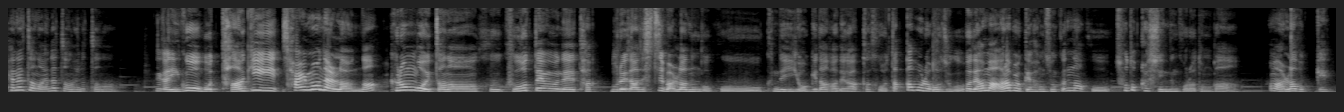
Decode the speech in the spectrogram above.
해냈잖아, 해냈잖아, 해냈잖아. 그러니까 이거 뭐 닭이 살모넬라였나? 그런 거 있잖아. 그, 그것 때문에 닭 물에다 씻지 말라는 거고. 근데 이 여기다가 내가 아까 그거 닦아버려가지고. 내가 한번 알아볼게, 방송 끝나고. 소독할 수 있는 거라던가. 한번 알아볼게.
